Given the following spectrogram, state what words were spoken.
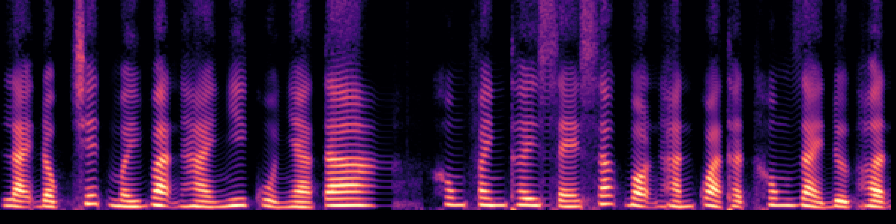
lại độc chết mấy vạn hài nhi của nhà ta, không phanh thây xé xác bọn hắn quả thật không giải được hận.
